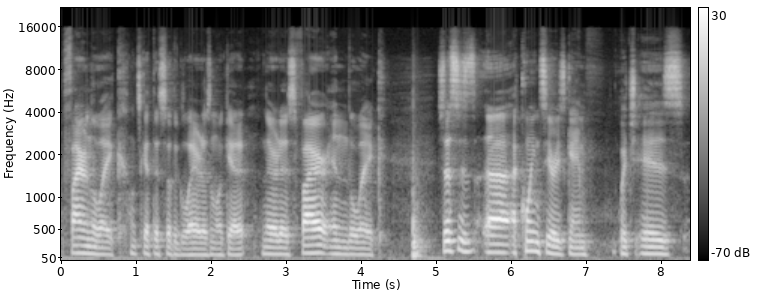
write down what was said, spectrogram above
Fire in the Lake. Let's get this so the glare doesn't look at it. There it is, Fire in the Lake. So this is uh, a coin series game, which is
